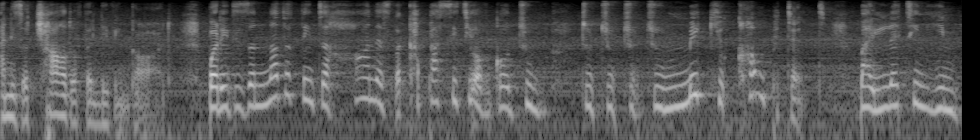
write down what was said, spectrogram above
and is a child of the living God. But it is another thing to harness the capacity of God to, to, to, to, to make you competent by letting Him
